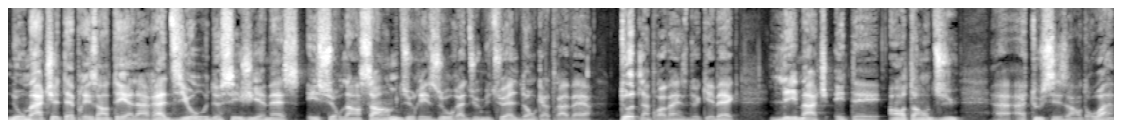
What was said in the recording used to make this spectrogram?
Nos matchs étaient présentés à la radio de CJMS et sur l'ensemble du réseau Radio Mutuel, donc à travers toute la province de Québec. Les matchs étaient entendus à tous ces endroits.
